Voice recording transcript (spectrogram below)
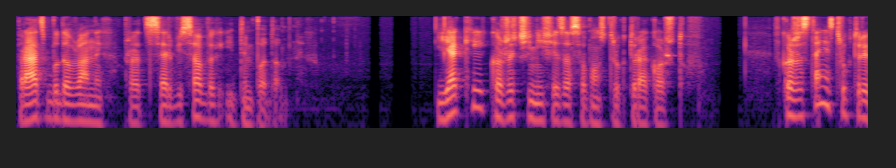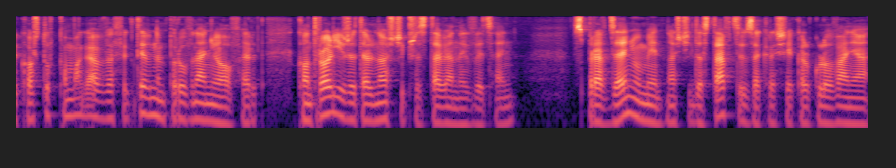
prac budowlanych, prac serwisowych i tym podobnych. Jakie korzyści niesie za sobą struktura kosztów? Wykorzystanie struktury kosztów pomaga w efektywnym porównaniu ofert, kontroli rzetelności przedstawionych wyceń, sprawdzeniu umiejętności dostawcy w zakresie kalkulowania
